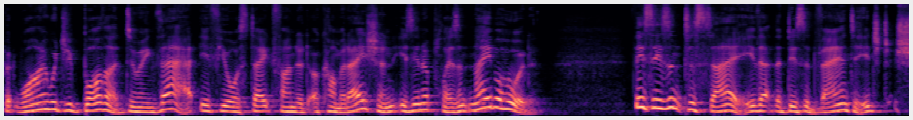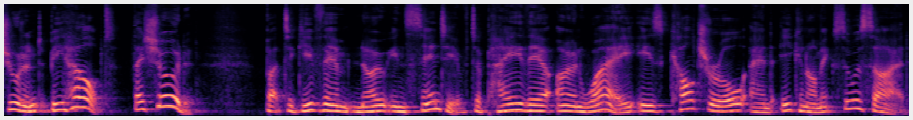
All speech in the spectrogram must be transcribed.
But why would you bother doing that if your state funded accommodation is in a pleasant neighbourhood? This isn't to say that the disadvantaged shouldn't be helped. They should. But to give them no incentive to pay their own way is cultural and economic suicide.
